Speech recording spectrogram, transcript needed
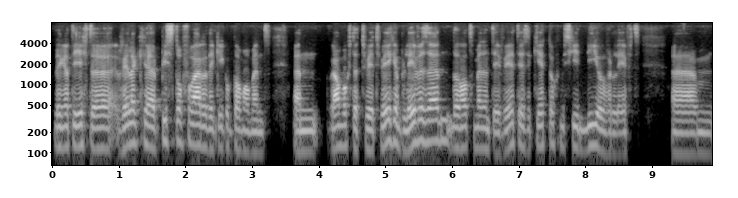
denk dat die echt redelijk pistof waren, denk ik, op dat moment. En ja, mocht het 2-2 gebleven zijn, dan had men een tv deze keer toch misschien niet overleefd. Ehm,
